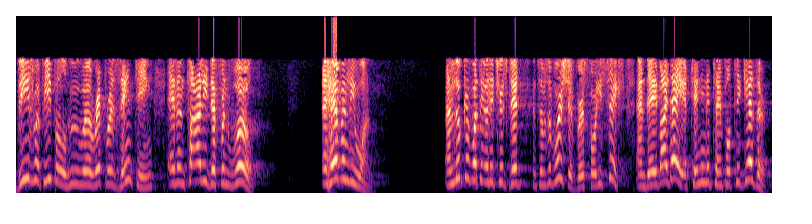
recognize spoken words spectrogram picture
These were people who were representing an entirely different world. A heavenly one. And look at what the early church did in terms of worship. Verse 46. And day by day, attending the temple together.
